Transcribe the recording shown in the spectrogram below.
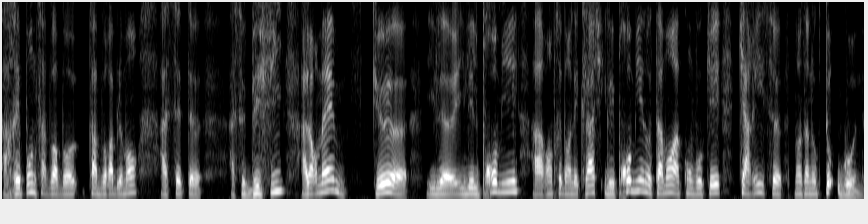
répondre favorablement à, cette, à ce défi, alors même qu'il euh, il est le premier à rentrer dans les clashs, il est premier notamment à convoquer Caris dans un octogone.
